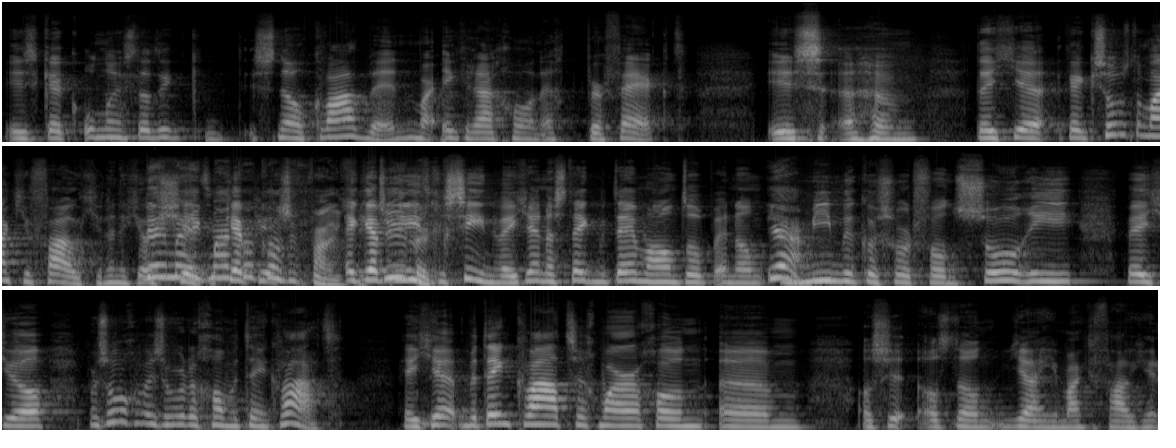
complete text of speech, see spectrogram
is, kijk, ondanks dat ik snel kwaad ben, maar ik rij gewoon echt perfect, is ehm, dat je, kijk, soms dan maak je een foutje. Dan denk je, oh nee, maar shit, ik maak heb ook je, een foutje. Ik heb je niet gezien, weet je. En dan steek ik meteen mijn hand op en dan Ja. miem ik een soort van sorry, weet je wel. Maar sommige mensen worden gewoon meteen kwaad. Weet je, meteen kwaad, zeg maar, gewoon ehm, als, je, als dan, ja, je maakt een foutje.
